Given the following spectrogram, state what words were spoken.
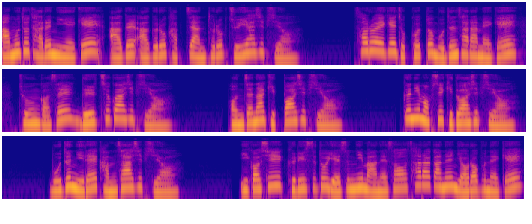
아무도 다른 이에게 악을 악으로 갚지 않도록 주의하십시오. 서로에게 좋고 또 모든 사람에게 좋은 것을 늘 추구하십시오. 언제나 기뻐하십시오. 끊임없이 기도하십시오. 모든 일에 감사하십시오. 이것이 그리스도 예수님 안에서 살아가는 여러분에게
